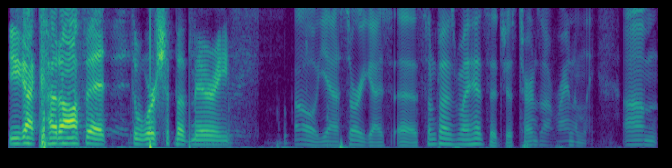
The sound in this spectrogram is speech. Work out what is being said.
You got cut off at the worship of Mary. Oh yeah, sorry guys. Uh, sometimes my headset just turns off randomly. Um,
